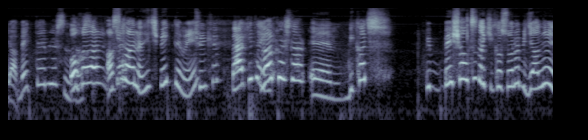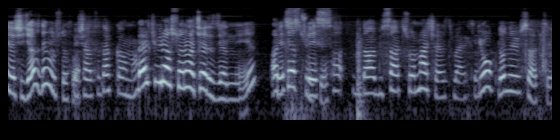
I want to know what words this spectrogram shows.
Ya bekleyebilirsiniz. O aslında. kadar Aslında aynen hiç beklemeyin. Çünkü belki de arkadaşlar em, birkaç bir 5-6 dakika sonra bir canlı yayın açacağız değil mi Mustafa? 5-6 dakika ama. Belki biraz sonra açarız canlı yayın. Açacağız Beş- beş çünkü. saat- daha bir saat sonra açarız belki. Yok lan ne bir saati.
